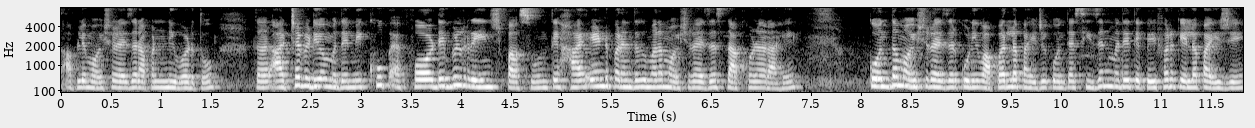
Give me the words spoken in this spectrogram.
आपले मॉइश्चरायझर आपण निवडतो. तर आजच्या व्हिडिओमध्ये मी खूप अफोर्डेबल रेंजपासून ते हाय एंडपर्यंत तुम्हाला मॉइश्चरायझर्स दाखवणार आहे. कोणतं मॉइश्चरायझर कोणी वापरलं पाहिजे कोणत्या सीझनमध्ये ते प्रिफर केलं पाहिजे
